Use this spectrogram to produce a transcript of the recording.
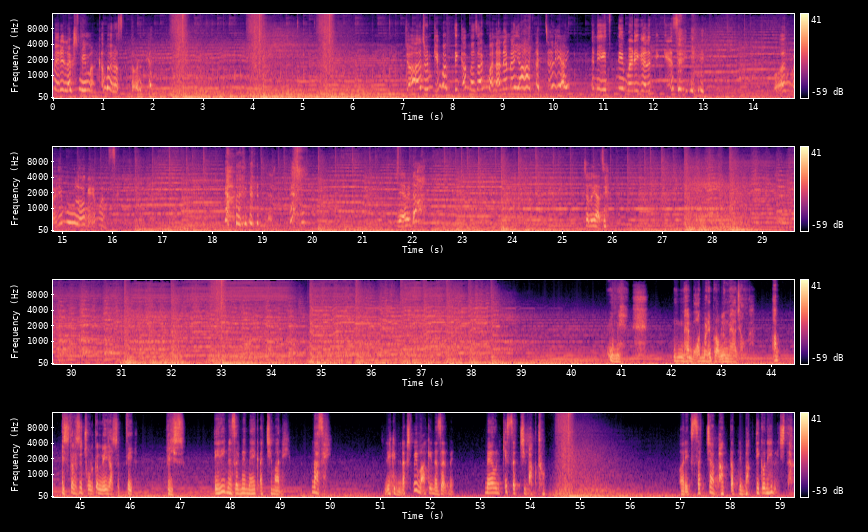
मेरी लक्ष्मी माँ का भरोसा तोड़ दिया। जो आज उनकी भक्ति का मज़ाक बनाने में यहाँ तक चली आई मैंने इतनी बड़ी गलती कैसे की? बहुत बड़ी भूल हो गई मुझसे। जय बेटा। चलो यहाँ से। मैं बहुत बड़े प्रॉब्लम में आ जाऊँगा। आप इस तरह से छोड़कर नहीं जा सकती। प्लीज़ तेरी नज़र में मैं एक अच्छी माँ नहीं, ना सही। लेकिन लक्ष्मी माँ की नज़र में मैं उनकी सच्ची भक्त हूँ। और एक सच्चा भक्त अपने भक्ति को नहीं बेचता।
